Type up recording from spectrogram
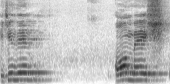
ikindi 15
